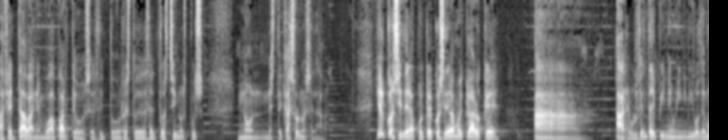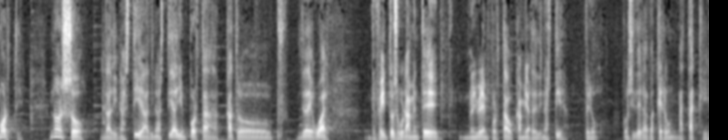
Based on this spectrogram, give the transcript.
afectaban en boa parte o exército o resto de exércitos chinos, pois non neste caso non se daban. E el considera, porque el considera moi claro que a, a Revolución Taiping é un inimigo de morte. Non só da dinastía, a dinastía lle importa catro... Pff, da igual. De feito, seguramente non lle hubiera importado cambiar de dinastía, pero consideraba que era un ataque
